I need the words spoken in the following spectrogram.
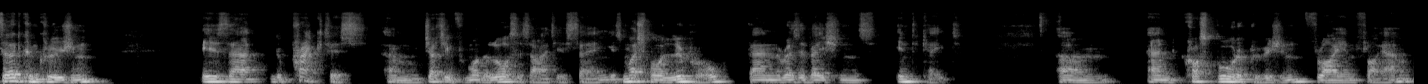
Third conclusion is that the practice, um, judging from what the Law Society is saying, is much more liberal than the reservations indicate. Um, and cross-border provision, fly in, fly out,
